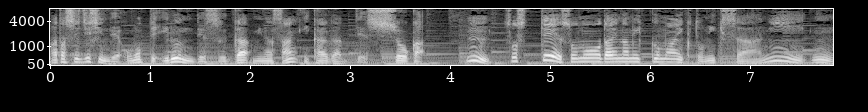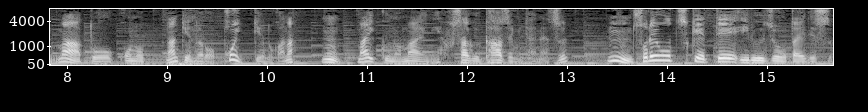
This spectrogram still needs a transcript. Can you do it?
私自身で思っているんですが、皆さんいかがでしょうか？うん。そして、そのダイナミックマイクとミキサーに、うん。まあ、あと、この、なんて言うんだろう、ポイっていうのかな？うん。マイクの前に塞ぐガーゼみたいなやつ？うん、それをつけている状態です。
